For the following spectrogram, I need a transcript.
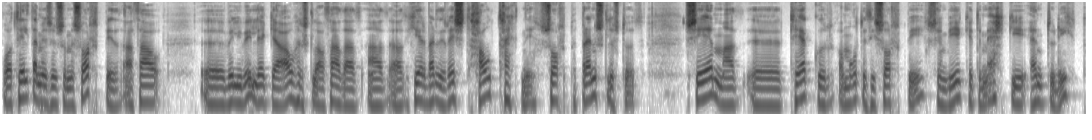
og til dæmis eins og með sorpið að þá uh, vil ég vilja ekki áherslu á það að, að, að hér verður reist hátækni sorp brennslustöð sem að uh, tekur á móti því sorpi sem við getum ekki endur nýtt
